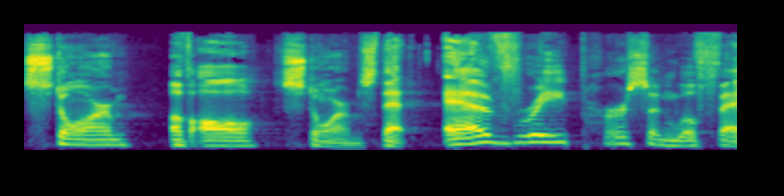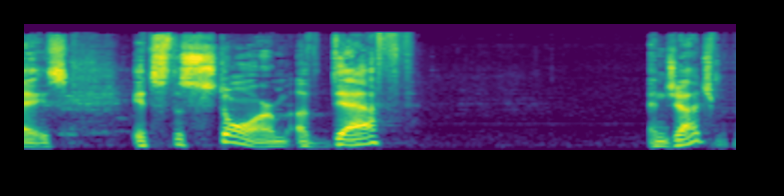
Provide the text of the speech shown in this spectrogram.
storm of all storms that every person will face. It's the storm of death and judgment.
